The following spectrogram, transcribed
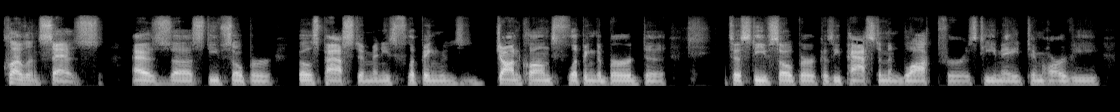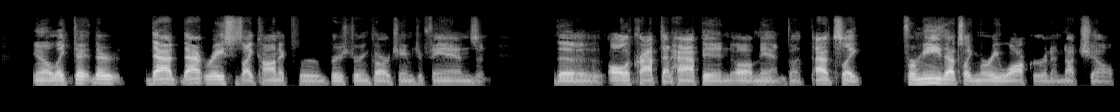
Cleland says, as uh, Steve Soper goes past him and he's flipping John Cleland's flipping the bird to to Steve Soper because he passed him and blocked for his teammate Tim Harvey. You know, like they're, they're that that race is iconic for British Touring Car Championship fans and the all the crap that happened. Oh man, but that's like for me, that's like Murray Walker in a nutshell.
